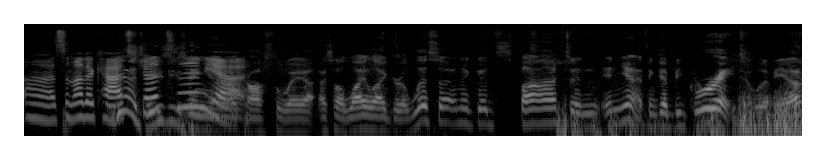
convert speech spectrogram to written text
uh, some other cats, yeah, Daisy's Judson? hanging out Yeah. across the way. I saw Lilac or Alyssa in a good spot, and, and yeah, I think that'd be great, Olivia.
